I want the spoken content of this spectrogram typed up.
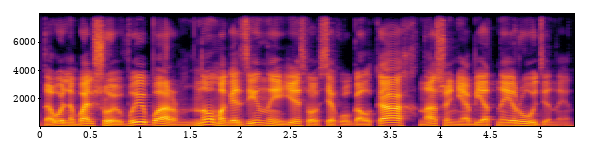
довольно большой выбор, но магазины есть во всех уголках нашей необъятной родины.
